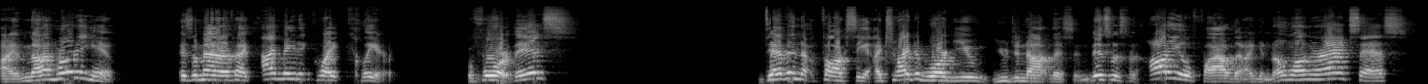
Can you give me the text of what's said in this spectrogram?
I'm not hurting him. As a matter of fact, I made it quite clear. Before this, Devin Foxy, I tried to warn you, you did not listen. This was an audio file that I can no longer access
